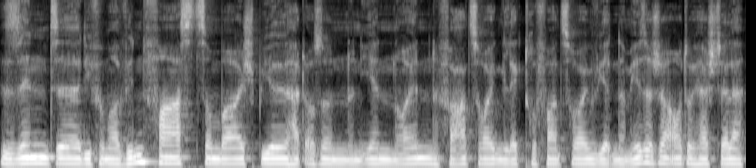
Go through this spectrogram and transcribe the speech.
sind. Äh, die Firma Winfast zum Beispiel hat auch so in ihren neuen Fahrzeugen, Elektrofahrzeugen, vietnamesischer Autohersteller,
